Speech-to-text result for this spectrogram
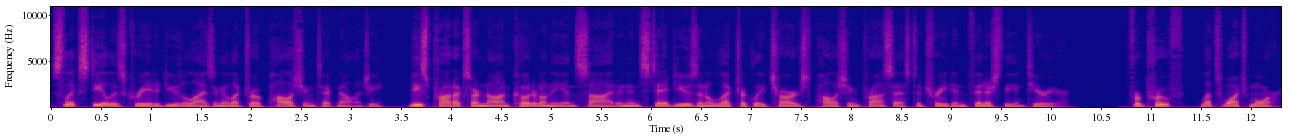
Slick steel is created utilizing electro-polishing technology. These products are non-coated on the inside and instead use an electrically charged polishing process to treat and finish the interior. For proof, let's watch more.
